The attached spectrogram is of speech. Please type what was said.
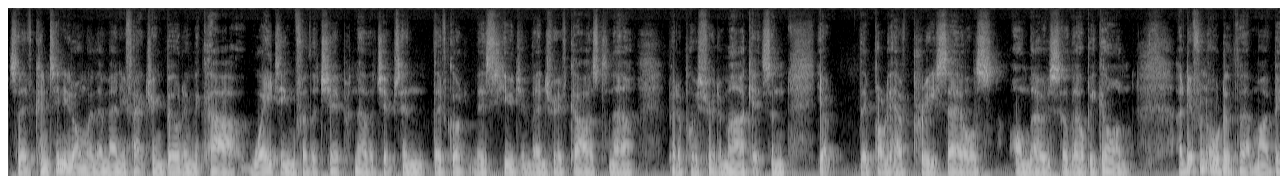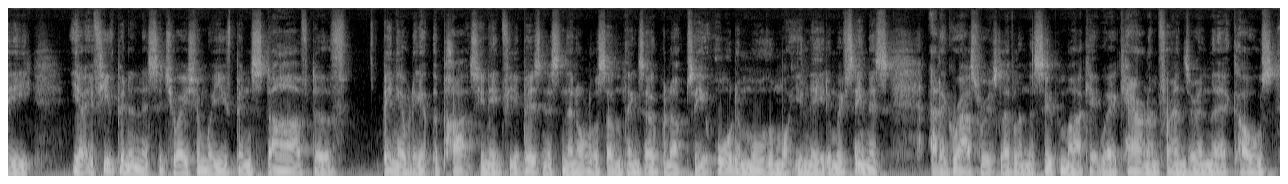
So they've continued on with their manufacturing, building the car, waiting for the chip. Now the chip's in. They've got this huge inventory of cars to now better push through to markets. And yeah, they probably have pre-sales on those, so they'll be gone. A different order that might be, yeah, if you've been in a situation where you've been starved of being able to get the parts you need for your business, and then all of a sudden things open up, so you order more than what you need. And we've seen this at a grassroots level in the supermarket, where Karen and friends are in their Coles,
